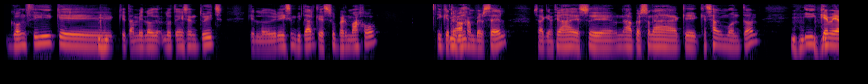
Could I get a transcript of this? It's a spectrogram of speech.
Gonzi, que, también lo, lo tenéis en Twitch, que lo deberíais invitar, que es súper majo y que Muy trabaja bien. en Vercel. O sea, que encima es eh, una persona que, que sabe un montón y que me,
